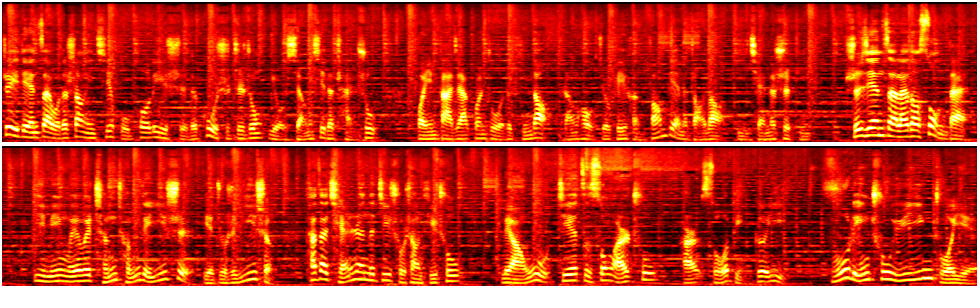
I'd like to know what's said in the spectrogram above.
这一点在我的上一期琥珀历史的故事之中有详细的阐述，欢迎大家关注我的频道，然后就可以很方便的找到以前的视频。时间再来到宋代，一名为为程程的医士，也就是医生，他在前人的基础上提出。两物皆自松而出，而所秉各异。茯苓出于阴浊也，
